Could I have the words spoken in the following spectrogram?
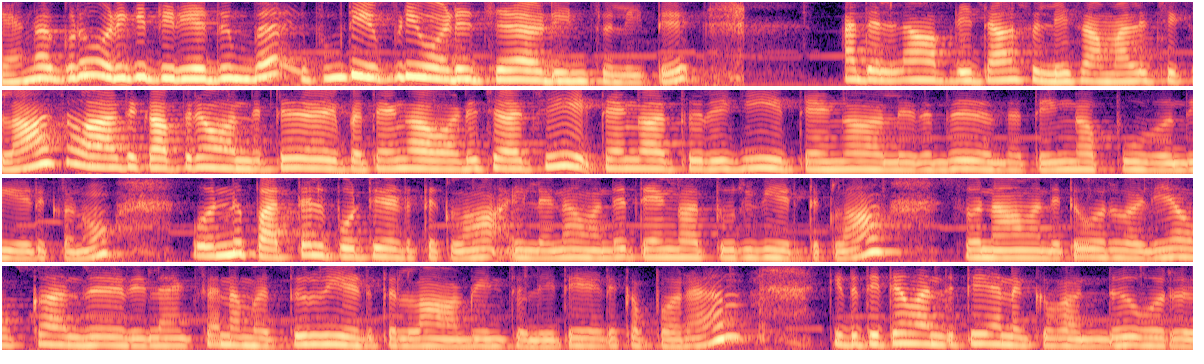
தேங்காய் கூட உடைக்க தெரியாதும்ப. இப்போ மட்டும் எப்படி உடைச்ச? அப்படின்னு சொல்லிட்டு. அதெல்லாம் அப்படி தான் சொல்லி சமாளிச்சுக்கலாம். ஸோ அதுக்கப்புறம் வந்துட்டு இப்போ தேங்காய் உடைச்சாச்சு. தேங்காய் துருகி தேங்காயிலிருந்து அந்த தேங்காய் பூ வந்து எடுக்கணும். ஒன்று பத்தல் போட்டு எடுத்துக்கலாம். இல்லைன்னா வந்து தேங்காய் துருவி எடுத்துக்கலாம். ஸோ நான் வந்துட்டு ஒரு வழியாக உட்காந்து ரிலாக்ஸாக நம்ம துருவி எடுத்துடலாம் அப்படின்னு சொல்லிட்டு எடுக்க போகிறேன் கிட்டத்தட்ட வந்துட்டு எனக்கு வந்து ஒரு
